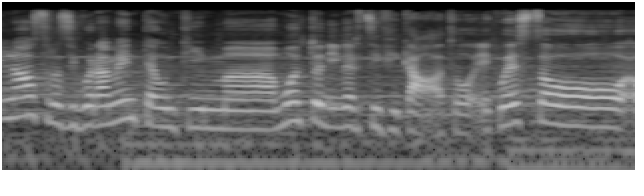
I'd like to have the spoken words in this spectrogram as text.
Il nostro sicuramente è un team molto diversificato e questo,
